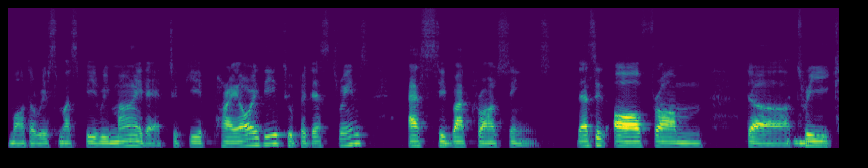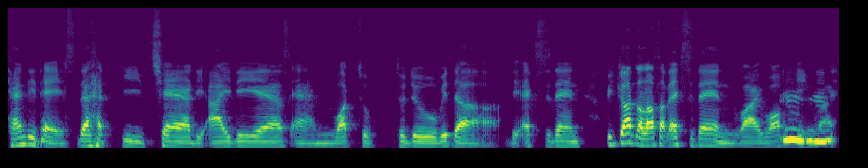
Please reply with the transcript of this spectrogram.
Motorists must be reminded to give priority to pedestrians at zebra crossings. That's it all from the three candidates that he shared the ideas and what to, to do with the, the accident. We got a lot of accident while walking, Mhm. right?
